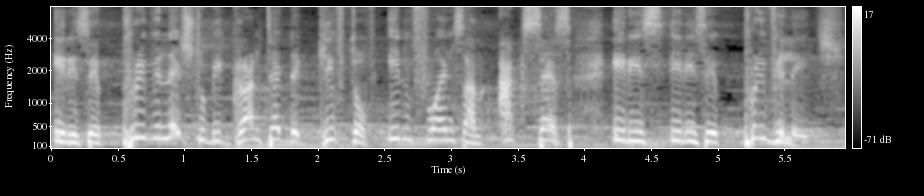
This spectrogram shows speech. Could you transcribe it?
it is a privilege to be granted the gift of influence and access it is it is a privilege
